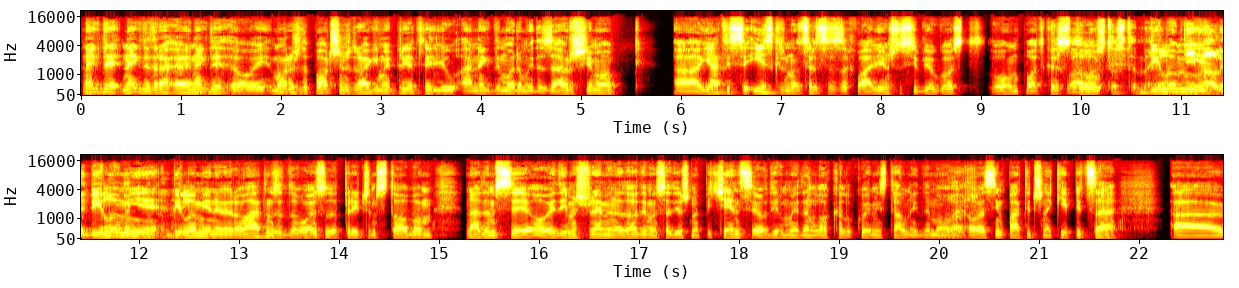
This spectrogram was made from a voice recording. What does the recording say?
Negde, negde, dra, e, negde ovaj, moraš da počneš, dragi moj prijatelju, a negde moramo i da završimo. A, ja ti se iskreno od srca zahvaljujem što si bio gost u ovom podcastu. Hvala što ste me Bilo mi, je, imali. bilo, mi je, bilo mi je neverovatno zadovoljstvo da pričam s tobom. Nadam se ovaj, da imaš vremena da odemo sad još na pićence. Ovdje imamo jedan lokal u kojem mi stalno idemo. Ova, ova simpatična ekipica. A,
